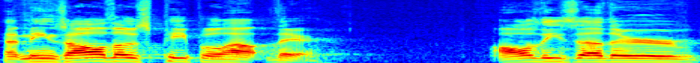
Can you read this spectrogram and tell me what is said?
That means all those people out there all these other,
